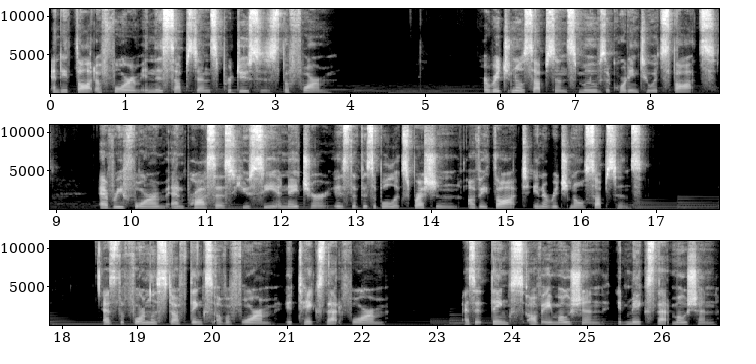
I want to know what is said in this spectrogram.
and a thought of form in this substance produces the form. Original substance moves according to its thoughts. Every form and process you see in nature is the visible expression of a thought in original substance. As the formless stuff thinks of a form, it takes that form. As it thinks of a motion, it makes that motion.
